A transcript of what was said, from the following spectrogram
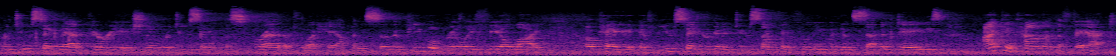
reducing that variation and reducing the spread of what happens so that people really feel like, okay, if you say you're going to do something for me within seven days, I can count on the fact,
